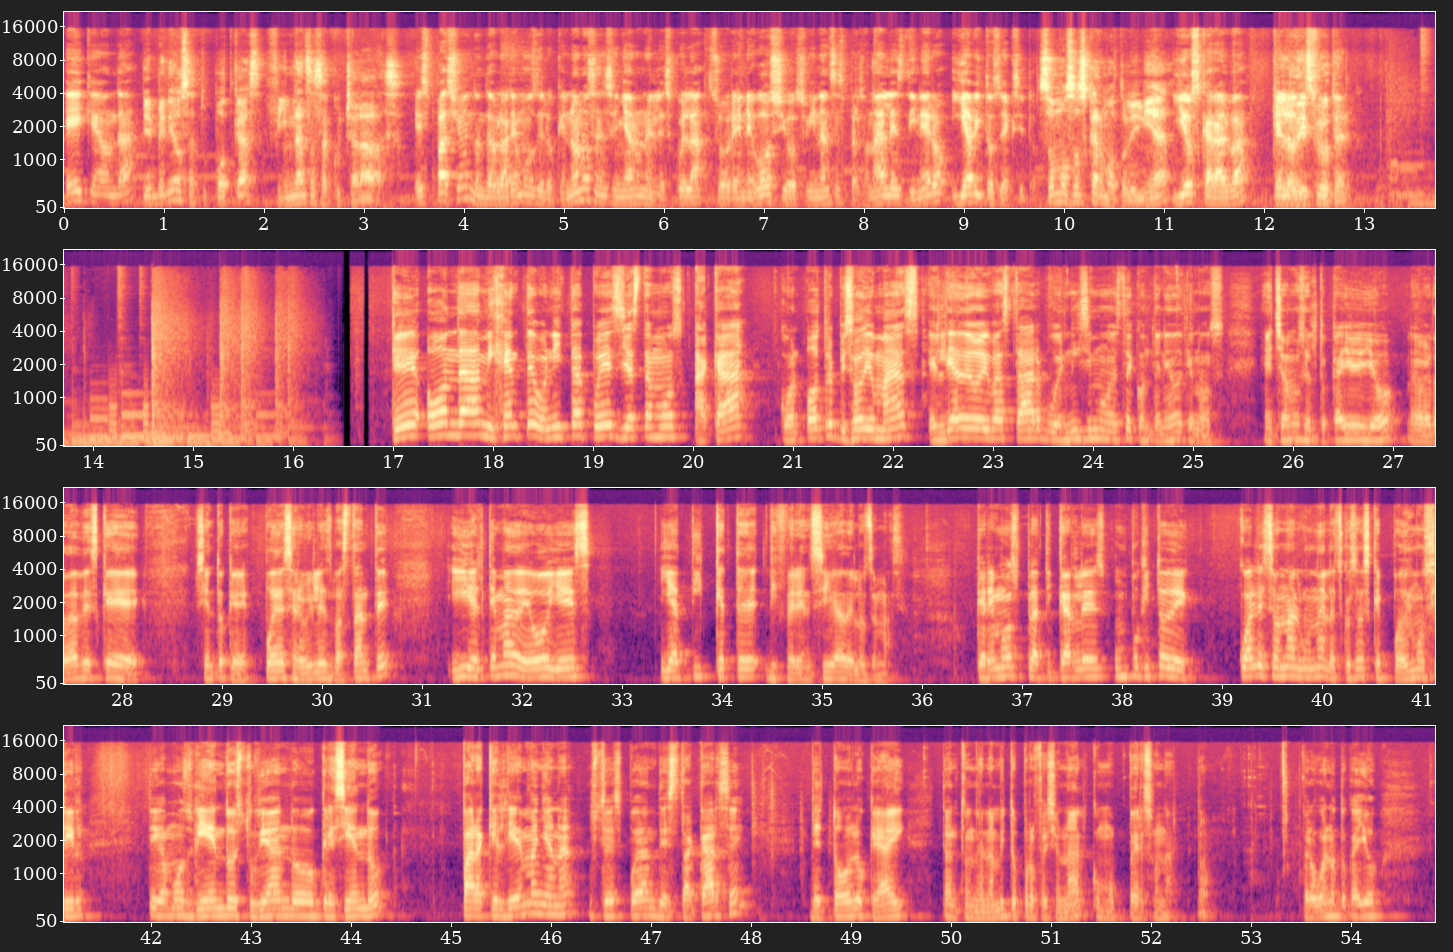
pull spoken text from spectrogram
Hey, ¿qué onda? Bienvenidos a tu podcast Finanzas a Cucharadas. Espacio en donde hablaremos de lo que no nos enseñaron en la escuela sobre negocios, finanzas personales, dinero y hábitos de éxito. Somos Oscar Motolinía Y Oscar Alba, Que lo disfruten. ¿Qué onda, mi gente bonita? Pues ya estamos acá con otro episodio más. El día de hoy va a estar buenísimo este contenido que nos echamos el tocayo y yo. La verdad es que siento que puede servirles bastante. Y el tema de hoy es, ¿y a ti qué te diferencia de los demás? Queremos platicarles un poquito de cuáles son algunas de las cosas que podemos ir, digamos, viendo, estudiando, creciendo, para que el día de mañana ustedes puedan destacarse de todo lo que hay, tanto en el ámbito profesional como personal, ¿no? Pero bueno, Tocayo,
